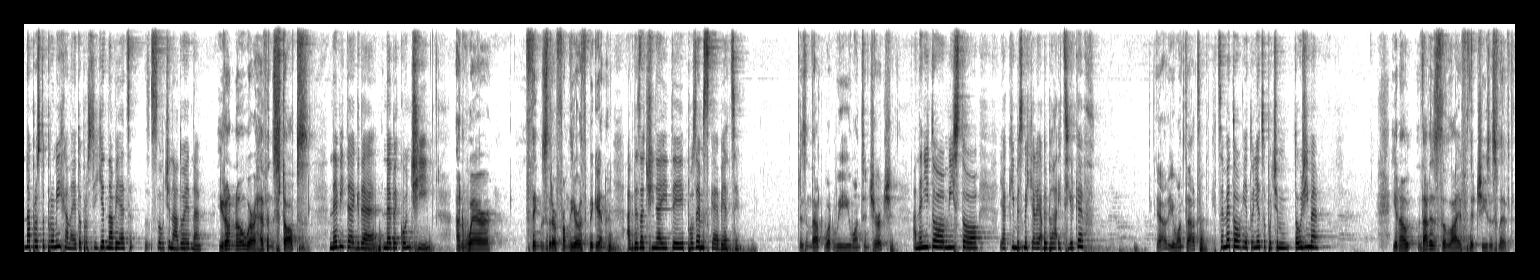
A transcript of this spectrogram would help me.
naprosto promíchané. Je to prostě jedna věc sloučená do jedné. You don't know where heaven stops Nevíte, kde nebe končí and where things that are from the earth begin. a kde začínají ty pozemské věci. Isn't that what we want in church? A není to místo, jakým bychom chtěli, aby byla i církev? Yeah, do you want that? Chceme to? Je to něco, po čem toužíme? You know, that is the life that Jesus lived.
